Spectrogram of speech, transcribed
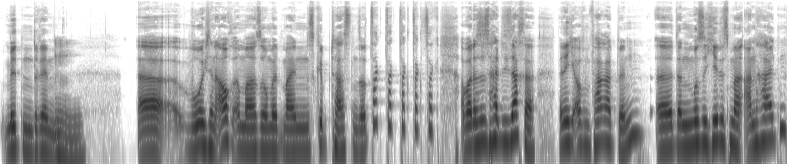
mittendrin. Mhm. Äh, wo ich dann auch immer so mit meinen Skip-Tasten so zack, zack, zack, zack, zack. Aber das ist halt die Sache. Wenn ich auf dem Fahrrad bin, äh, dann muss ich jedes Mal anhalten,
